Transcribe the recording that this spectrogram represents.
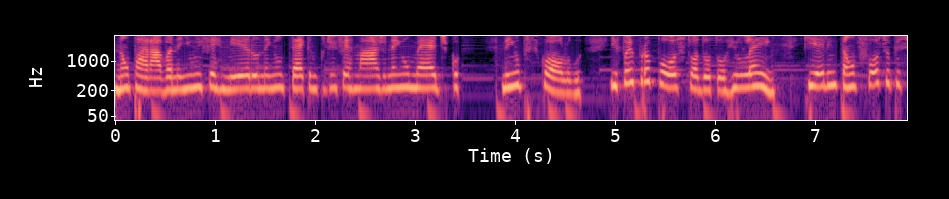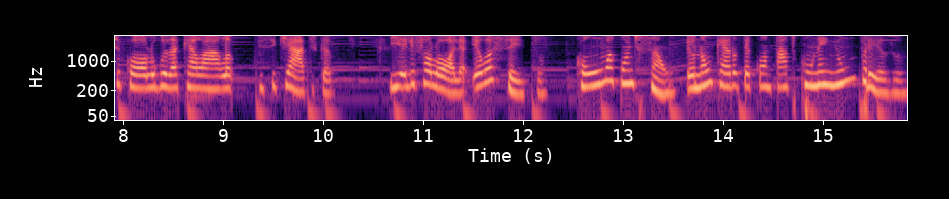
Não parava nenhum enfermeiro, nenhum técnico de enfermagem, nenhum médico. nenhum psicólogo. E foi proposto ao Dr. Hugh que ele então fosse o psicólogo daquela ala psiquiátrica. E ele falou: Olha, eu aceito, com uma condição: eu não quero ter contato com nenhum preso.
